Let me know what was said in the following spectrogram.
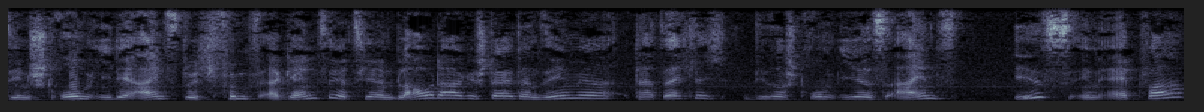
den Strom ID1 durch 5 ergänze, jetzt hier in blau dargestellt, dann sehen wir tatsächlich, dieser Strom IS1 ist in etwa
